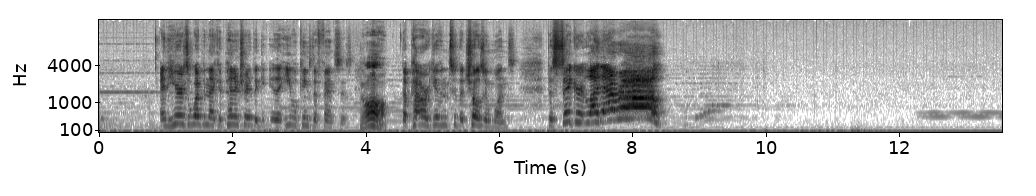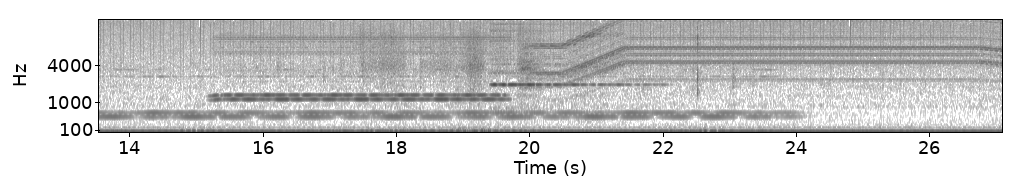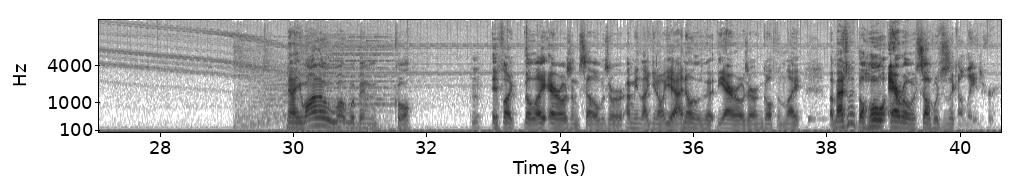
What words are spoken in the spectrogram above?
And here's a weapon that can penetrate the, the evil king's defenses. Oh, The power given to the chosen ones. The sacred light arrow! You wanna know what would have been cool? Hmm? If like the light arrows themselves, or I mean, like you know, yeah, I know that the arrows are engulfed in light, but imagine like the whole arrow itself was just like a laser.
